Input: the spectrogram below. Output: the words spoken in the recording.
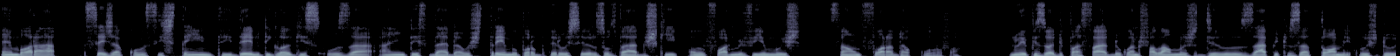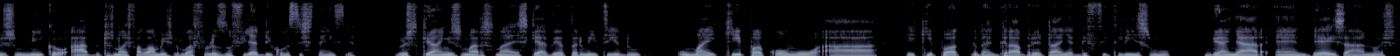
Embora seja consistente, David Goggins usa a intensidade ao extremo para obter os seus resultados que, conforme vimos, são fora da curva. No episódio passado, quando falamos dos hábitos atômicos, dos micro-hábitos, nós falamos de uma filosofia de consistência, dos ganhos marginais que havia permitido uma equipa como a equipa da Grã-Bretanha de ciclismo ganhar em 10 anos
